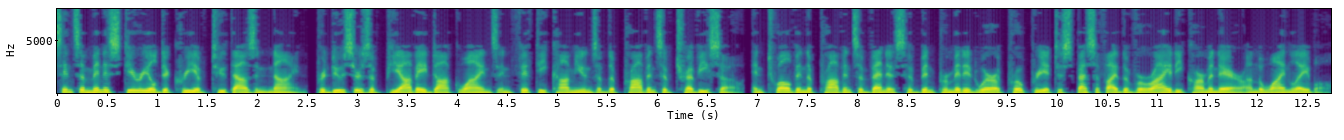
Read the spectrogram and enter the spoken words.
Since a ministerial decree of 2009, producers of Piave DOC wines in 50 communes of the province of Treviso, and 12 in the province of Venice have been permitted where appropriate to specify the variety Carmenere on the wine label.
